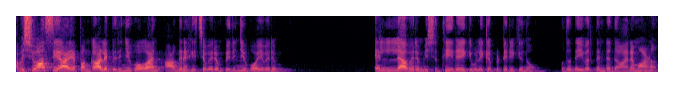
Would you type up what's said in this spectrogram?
അവിശ്വാസിയായ പങ്കാളി പിരിഞ്ഞു പോകാൻ ആഗ്രഹിച്ചവരും പിരിഞ്ഞു പോയവരും എല്ലാവരും വിശുദ്ധിയിലേക്ക് വിളിക്കപ്പെട്ടിരിക്കുന്നു. ഇത് ദൈവത്തിന്റെ ദാനമാണ്.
